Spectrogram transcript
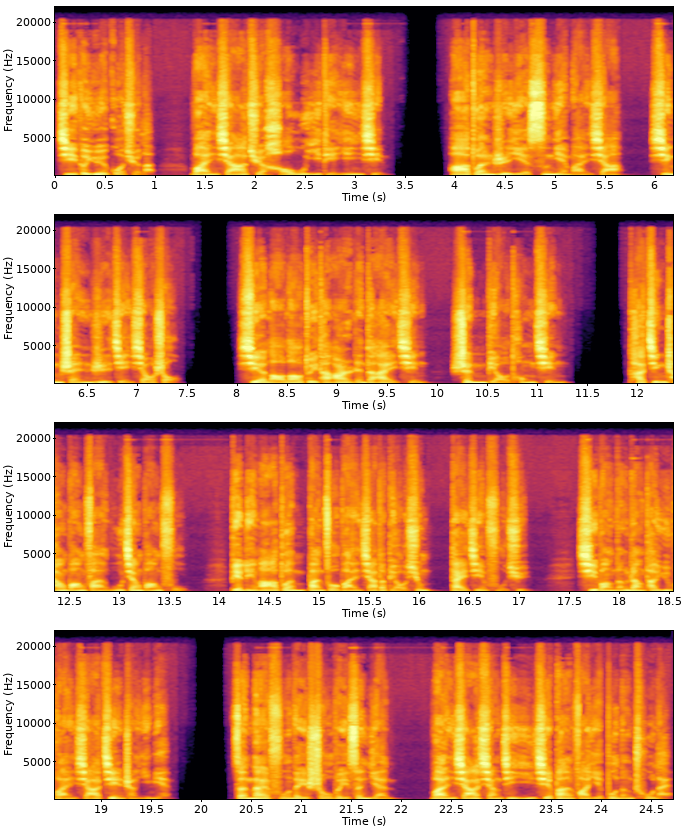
几个月过去了，晚霞却毫无一点音信。阿端日夜思念晚霞，形神日渐消瘦。谢姥姥对他二人的爱情深表同情，他经常往返吴江王府，便令阿端扮作晚霞的表兄带进府去，希望能让他与晚霞见上一面。怎奈府内守卫森严，晚霞想尽一切办法也不能出来。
